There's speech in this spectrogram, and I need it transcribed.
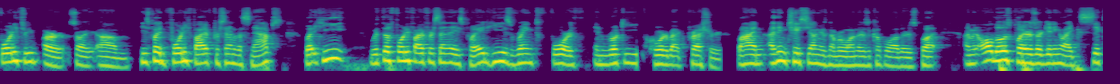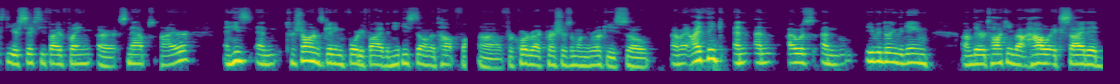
43 or sorry, um, he's played 45% of the snaps, but he with the 45% that he's played, he's ranked fourth in rookie quarterback pressure. Behind I think Chase Young is number 1, there's a couple others, but I mean all those players are getting like 60 or 65 playing or snaps higher and he's and Tershawn's getting 45 and he's still in the top five, uh, for quarterback pressures among rookies. So I mean, I think, and and I was, and even during the game, um, they were talking about how excited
